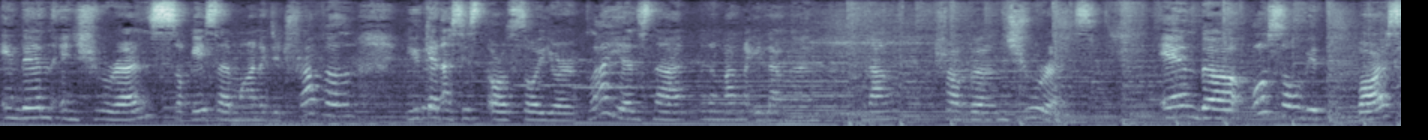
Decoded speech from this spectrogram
And then insurance, okay, sa mga nag-travel, you can assist also your clients na nangangailangan ng travel insurance. And uh, also with bus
